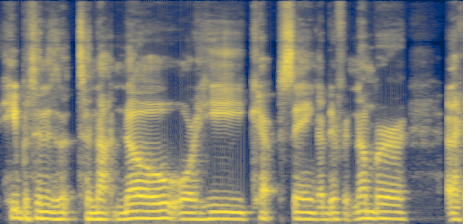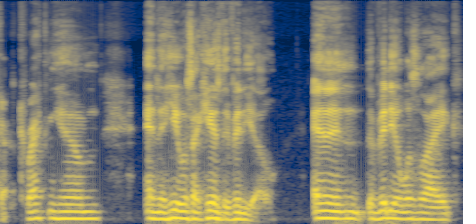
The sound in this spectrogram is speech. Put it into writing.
he pretended to not know, or he kept saying a different number, and I kept correcting him, and then he was like, "Here's the video." And then the video was like,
